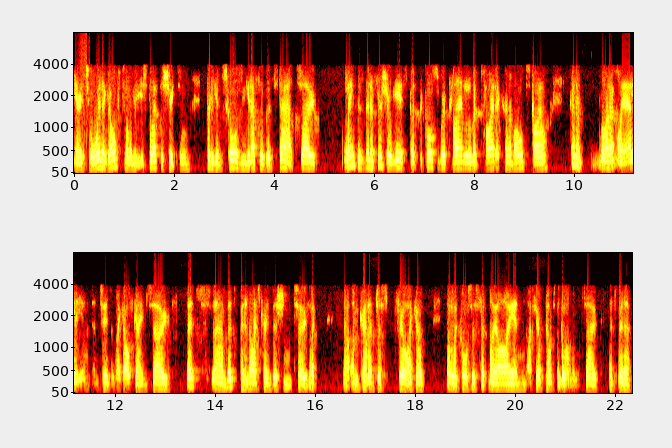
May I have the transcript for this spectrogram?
you know, to win a golf tournament, you still have to shoot some pretty good scores and get off to a good start. So length is beneficial, yes, but the courses we're playing a little bit tighter, kind of old style, kind of right up my alley in, in terms of my golf game. So that's um, that's been a nice transition too. Like I'm kind of just feel like a lot of the courses fit my eye and I feel comfortable on them. So it's been a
